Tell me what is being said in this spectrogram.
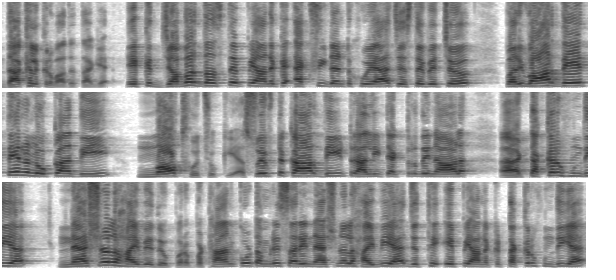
ਦਾਖਲ ਕਰਵਾ ਦਿੱਤਾ ਗਿਆ ਇੱਕ ਜ਼ਬਰਦਸਤ ਤੇ ਭਿਆਨਕ ਐਕਸੀਡੈਂਟ ਹੋਇਆ ਜਿਸ ਦੇ ਵਿੱਚ ਪਰਿਵਾਰ ਦੇ ਤਿੰਨ ਲੋਕਾਂ ਦੀ ਮੌਤ ਹੋ ਚੁੱਕੀ ਹੈ। ਸਵਿਫਟ ਕਾਰ ਦੀ ਟਰਾਲੀ ਟਰੈਕਟਰ ਦੇ ਨਾਲ ਟੱਕਰ ਹੁੰਦੀ ਹੈ ਨੈਸ਼ਨਲ ਹਾਈਵੇ ਦੇ ਉੱਪਰ। ਪਠਾਨਕੋਟ ਅੰਮ੍ਰਿਤਸਰ ਇਹ ਨੈਸ਼ਨਲ ਹਾਈਵੇ ਹੈ, ਜਿੱਥੇ ਇਹ ਭਿਆਨਕ ਟੱਕਰ ਹੁੰਦੀ ਹੈ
